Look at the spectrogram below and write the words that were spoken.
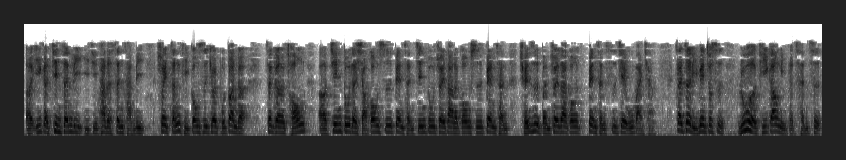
呃一个竞争力以及他的生产力，所以整体公司就会不断的这个从呃京都的小公司变成京都最大的公司，变成全日本最大公，变成世界五百强，在这里面就是如何提高你的层次。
